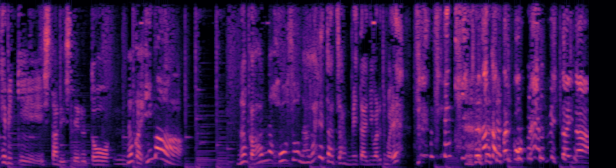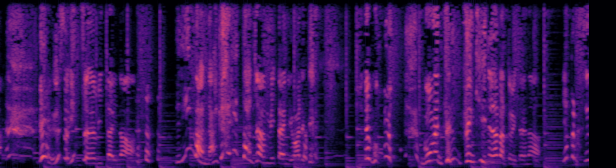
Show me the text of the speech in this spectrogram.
手引きしたりしてると、うんなんか今、なんかあんな放送流れたじゃんみたいに言われても、え、全然聞いてなかった、ごめんみたいな。え、嘘？いつ？みたいな。今流れたじゃんみたいに言われて。え、ごめん、ごめん、全然聞いてなかったみたいな。やっぱりすっ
